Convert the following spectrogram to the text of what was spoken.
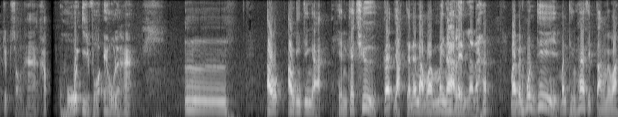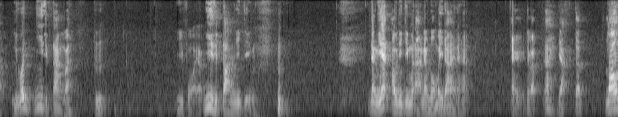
37.25 ครับ โอ้โห E4L เหรอฮะ อืม เอาเอาจริง ๆอะ เห็นแค่ชื่อก็อยากจะแนะนำว่าไม่น่าเล่นแล้วนะ มันเป็นหุ้นที่มันถึง 50 ตังค์ไหมวะ หรือว่า 20 ตังค์วะหืม E4L 20 ตังค์จริง ๆ อย่างเงี้ยเอาจริง ๆ มันอ่านแนวโน้มไม่ได้นะฮะ เออจะแบบอะอยากจะ ลอง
